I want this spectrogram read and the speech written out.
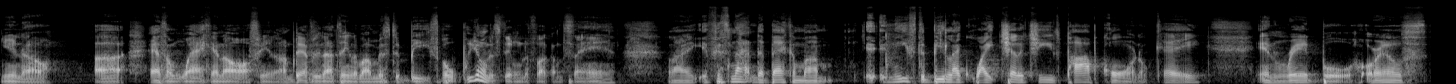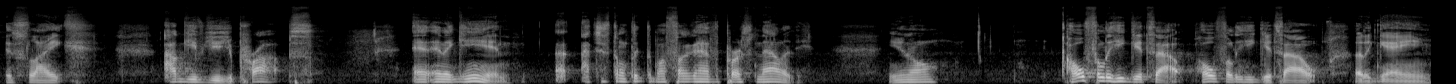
you know, uh, as I'm whacking off. You know, I'm definitely not thinking about Mr. Beast, but you understand what the fuck I'm saying. Like, if it's not in the back of my, it, it needs to be like white cheddar cheese popcorn, okay, and Red Bull, or else it's like, I'll give you your props. And, and again, I, I just don't think the motherfucker has a personality, you know hopefully he gets out. Hopefully he gets out of the game.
